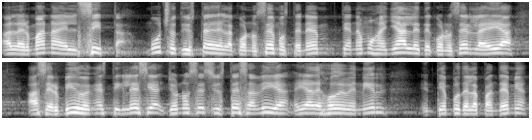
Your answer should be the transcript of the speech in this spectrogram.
a la hermana Elcita? Muchos de ustedes la conocemos, tenemos, añales de conocerla. Ella ha servido en esta iglesia. Yo no sé si usted sabía, ella dejó de venir en tiempos de la pandemia,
